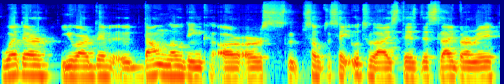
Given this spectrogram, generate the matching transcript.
whether you are downloading or, or so to say utilize this, this library,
